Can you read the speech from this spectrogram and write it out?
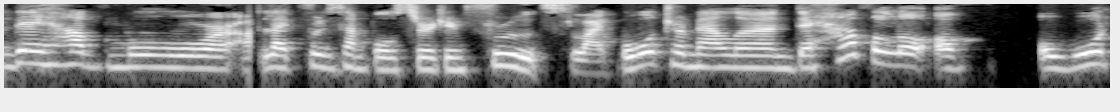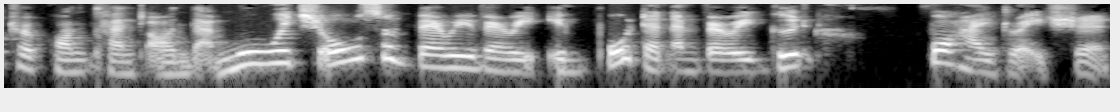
they have more uh, like for example certain fruits like watermelon they have a lot of or water content on them, which also very, very important and very good for hydration.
